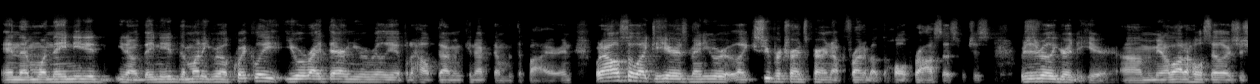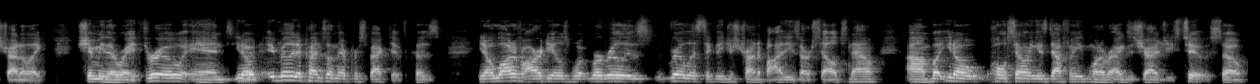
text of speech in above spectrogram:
And then when they needed, you know, they needed the money real quickly, you were right there, and you were really able to help them and connect them with the buyer. And what I also like to hear is, man, you were like super transparent up front about the whole process, which is which is really great to hear. Um, I mean, a lot of wholesalers just try to like shimmy their way through, and you know, it really depends on their perspective because you know, a lot of our deals, we're really realistically just trying to buy these ourselves now. Um, but you know, wholesaling is definitely one of our exit strategies too. So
